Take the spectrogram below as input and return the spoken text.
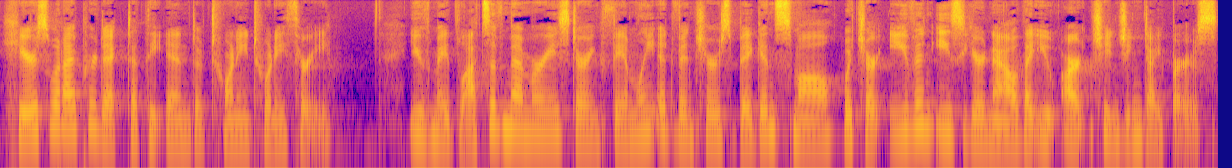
Here's what I predict at the end of 2023. You've made lots of memories during family adventures, big and small, which are even easier now that you aren't changing diapers.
